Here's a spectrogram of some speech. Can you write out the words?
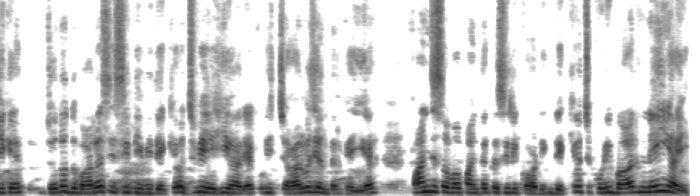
ਠੀਕ ਹੈ? ਜਦੋਂ ਦੁਬਾਰਾ ਸੀਸੀਟੀਵੀ ਦੇਖਿਆ, ਉਹ 'ਚ ਵੀ ਇਹੀ ਆ ਰਿਹਾ, ਕੁੜੀ 4 ਵਜੇ ਅੰਦਰ ਗਈ ਹੈ। 5 ਸਵਾ 5 ਤੱਕ ਅਸੀਂ ਰਿਕਾਰਡਿੰਗ ਦੇਖੀ, ਉਹ 'ਚ ਕੁੜੀ ਬਾਹਰ ਨਹੀਂ ਆਈ।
